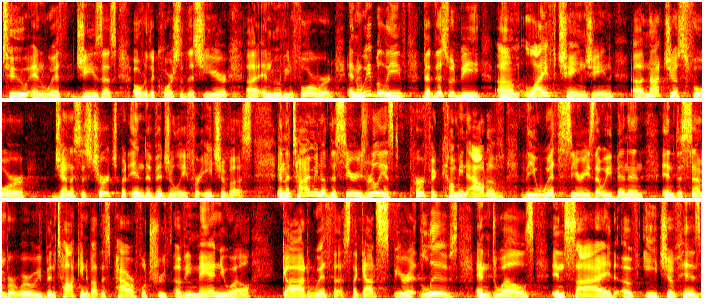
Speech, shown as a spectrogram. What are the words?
to and with Jesus over the course of this year uh, and moving forward? And we believe that this would be um, life changing, uh, not just for Genesis Church, but individually for each of us. And the timing of this series really is perfect coming out of the With series that we've been in in December, where we've been talking about this powerful truth of Emmanuel, God with us, that God's Spirit lives and dwells inside of each of His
